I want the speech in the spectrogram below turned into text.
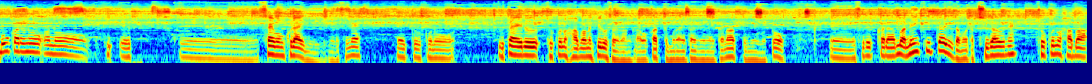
ボーカルのあの、えー、サイモン・クライミングのですね、えっ、と、この歌える曲の幅の広さなんか分かってもらえたんじゃないかなと思うのと、えー、それから、まあ、ネイキッドアイズとはまた違うね、曲の幅を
